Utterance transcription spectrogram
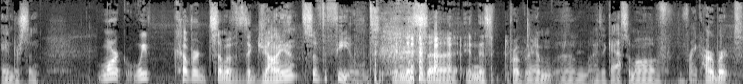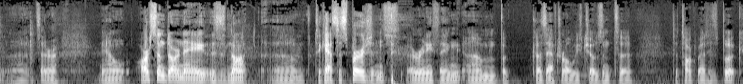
Andersson. Mark, we've covered some of the giants of the field in this uh, in this program: um, Isaac Asimov, Frank Herbert, uh, etc. Now, Arsène Darnay. This is not um, to cast aspersions or anything, um, because after all, we've chosen to to talk about his book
